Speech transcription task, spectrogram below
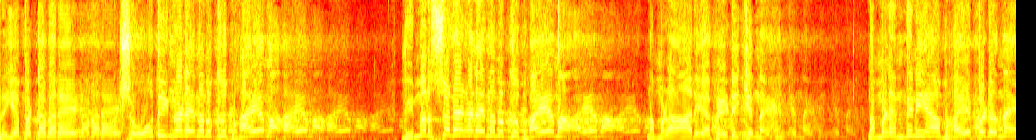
പ്രിയപ്പെട്ടവരെ ചോദ്യങ്ങളെ നമുക്ക് ഭയമാ. വിമർശനങ്ങളെ നമുക്ക് ഭയമാ. നമ്മൾ ആരെയാ പേടിക്കുന്നേ? നമ്മൾ എന്തിനെയാ ഭയപ്പെടുന്നേ?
